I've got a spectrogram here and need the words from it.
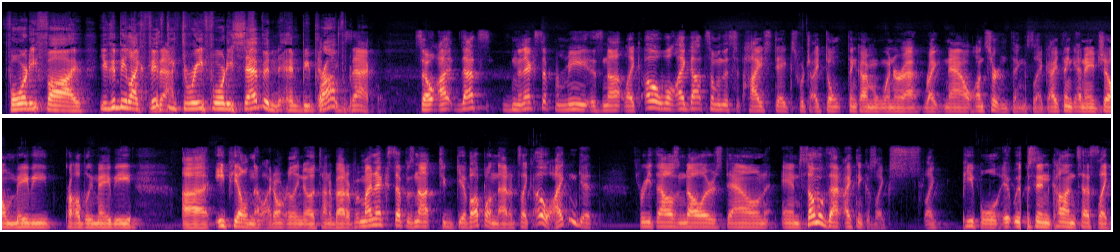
45 you could be like 53 exactly. 47 and be profitable exactly so I, that's the next step for me is not like, oh, well, I got some of this at high stakes, which I don't think I'm a winner at right now on certain things. Like I think NHL, maybe, probably, maybe. Uh, EPL, no, I don't really know a ton about it. But my next step is not to give up on that. It's like, oh, I can get three thousand dollars down, and some of that I think is like like people. It was in contests like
